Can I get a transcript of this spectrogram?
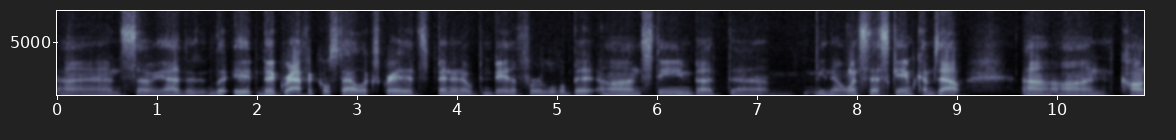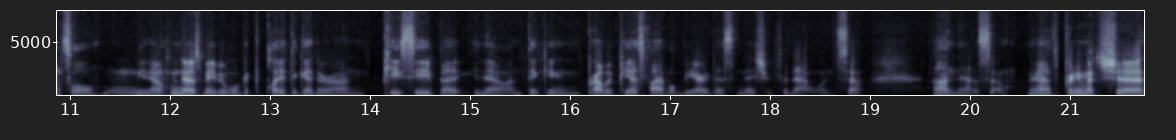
and so yeah, the it, the graphical style looks great. It's been in open beta for a little bit on Steam, but um, you know, once this game comes out uh, on console, you know, who knows? Maybe we'll get to play it together on PC. But you know, I'm thinking probably PS5 will be our destination for that one. So on that, so that's pretty much uh,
